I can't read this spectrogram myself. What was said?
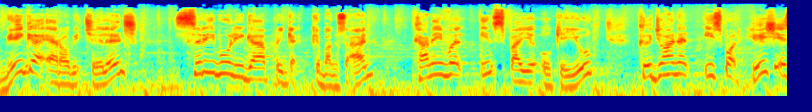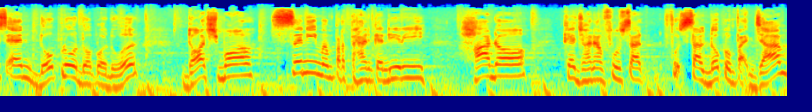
Mega Aerobic Challenge, Seribu Liga Peringkat Kebangsaan, Carnival Inspire OKU, Kejohanan Esport HSN 2022, Dodgeball, Seni Mempertahankan Diri, Hado, Kejohanan Futsal, Futsal 24 Jam,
